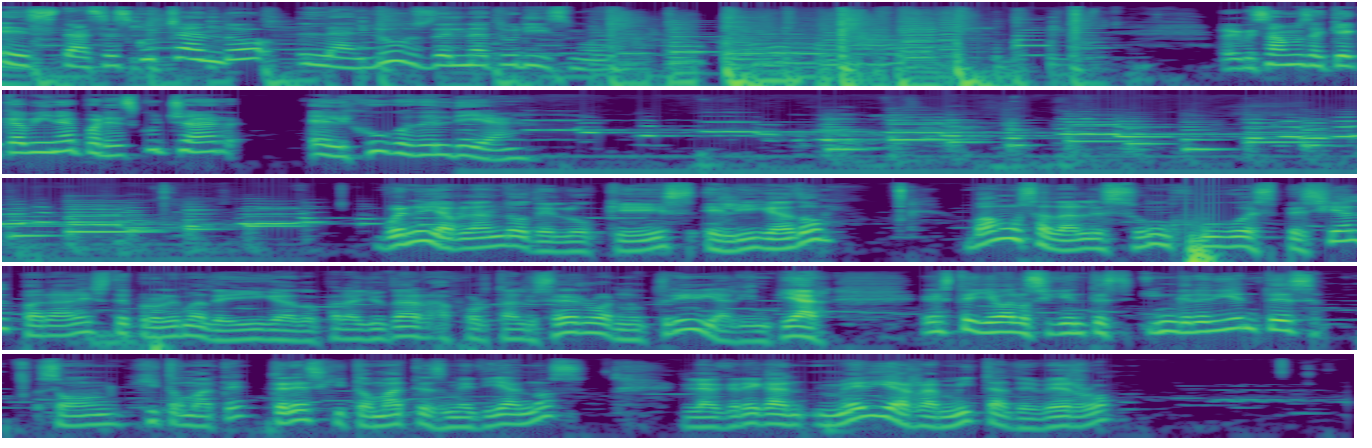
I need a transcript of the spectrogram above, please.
Estás escuchando La Luz del Naturismo. Regresamos aquí a cabina para escuchar el jugo del día. Bueno, y hablando de lo que es el hígado, vamos a darles un jugo especial para este problema de hígado, para ayudar a fortalecerlo, a nutrir y a limpiar. Este lleva los siguientes ingredientes. Son jitomate, tres jitomates medianos, le agregan media ramita de berro,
